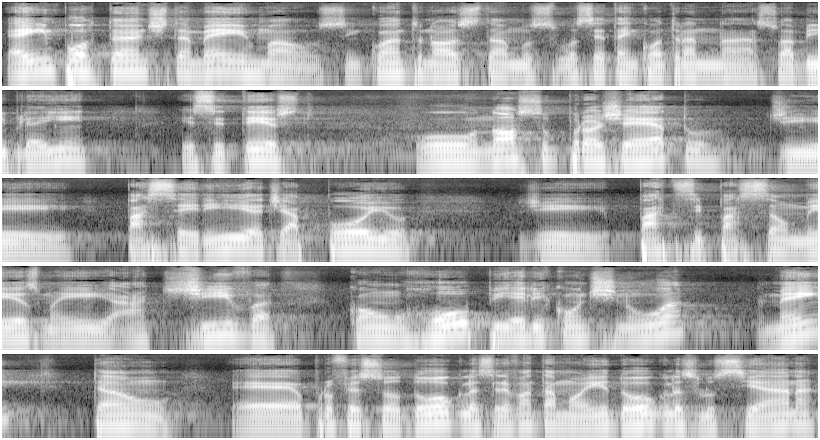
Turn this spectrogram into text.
É importante também, irmãos, enquanto nós estamos, você está encontrando na sua Bíblia aí esse texto, o nosso projeto de parceria, de apoio, de participação mesmo aí ativa com o Hope, ele continua, amém? Então, é, o professor Douglas, levanta a mão aí, Douglas, Luciana,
